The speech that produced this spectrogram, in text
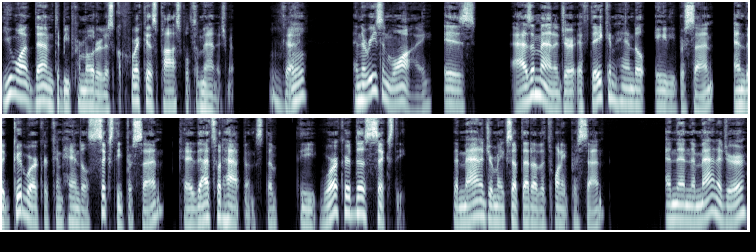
you want them to be promoted as quick as possible to management. Okay. Mm-hmm. And the reason why is as a manager, if they can handle 80% and the good worker can handle 60%, okay, that's what happens. The, the worker does 60. The manager makes up that other 20%. And then the manager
